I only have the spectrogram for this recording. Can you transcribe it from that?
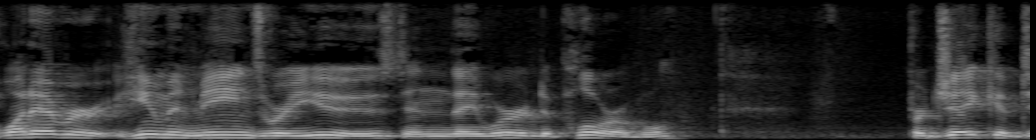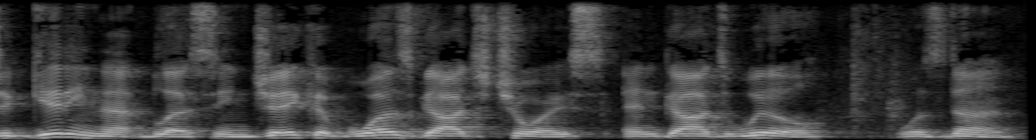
whatever human means were used, and they were deplorable, for Jacob to getting that blessing, Jacob was God's choice and God's will was done.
